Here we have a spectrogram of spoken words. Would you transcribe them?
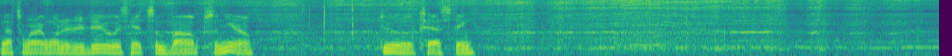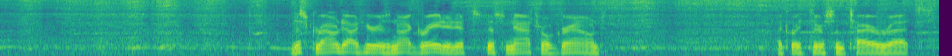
That's what I wanted to do is hit some bumps and, you know, do a little testing. This ground out here is not graded, it's just natural ground. Like right there, some tire ruts.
